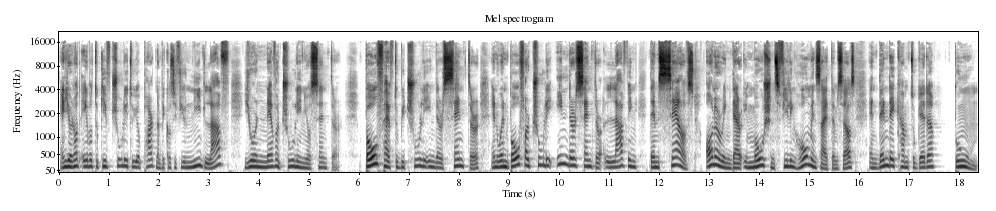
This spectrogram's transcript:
and you're not able to give truly to your partner because if you need love, you are never truly in your center. Both have to be truly in their center, and when both are truly in their center, loving themselves, honoring their emotions, feeling home inside themselves, and then they come together, boom,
